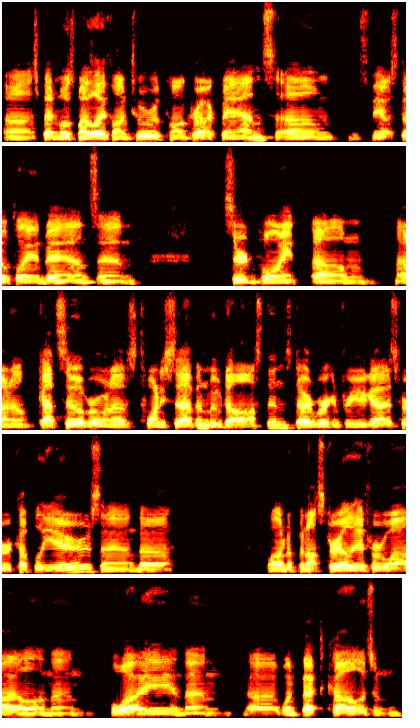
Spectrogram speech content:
Uh, spent most of my life on tour with punk rock bands. Um, you know, still playing bands. And certain point, um, I don't know, got sober when I was 27. Moved to Austin. Started working for you guys for a couple of years, and uh, wound up in Australia for a while, and then Hawaii, and then uh, went back to college. And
